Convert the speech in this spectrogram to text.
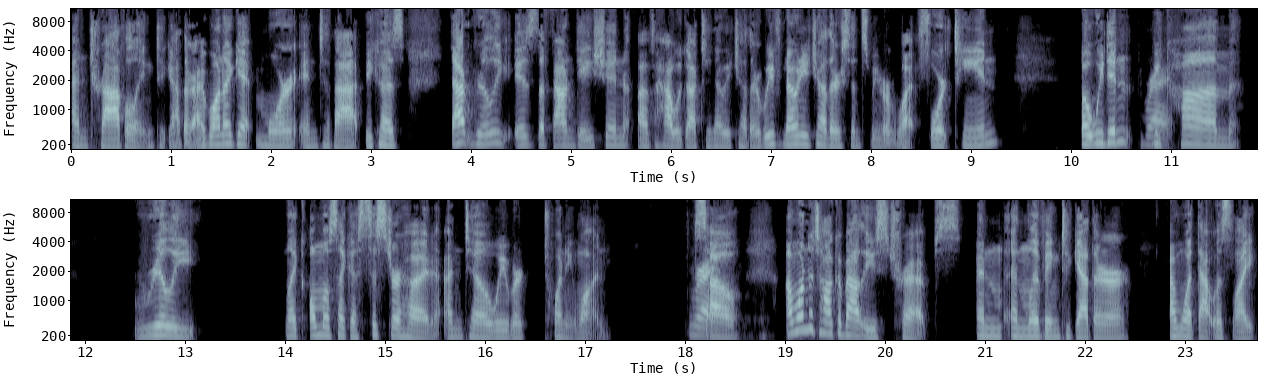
and traveling together. I want to get more into that because that really is the foundation of how we got to know each other. We've known each other since we were what, 14? But we didn't Right. become really like almost like a sisterhood until we were 21. Right. So I want to talk about these trips and and living together and what that was like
